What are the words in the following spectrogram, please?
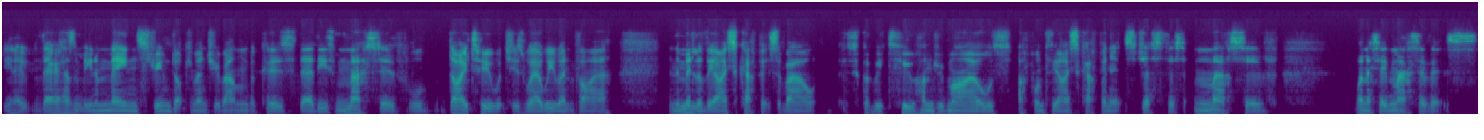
You know, there hasn't been a mainstream documentary about them because they're these massive, well, DYE-2, which is where we went via, in the middle of the ice cap. It's about, it's got to be 200 miles up onto the ice cap, and it's just this massive when I say massive, it's.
